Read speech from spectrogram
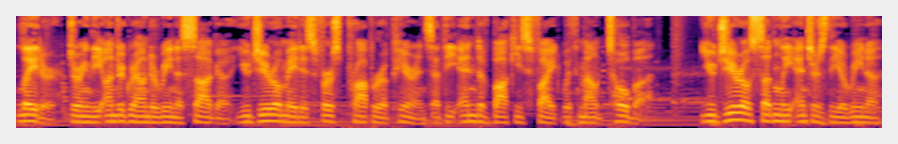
Later, during the Underground Arena saga, Yujiro made his first proper appearance at the end of Baki's fight with Mount Toba, Yujiro suddenly enters the arena,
